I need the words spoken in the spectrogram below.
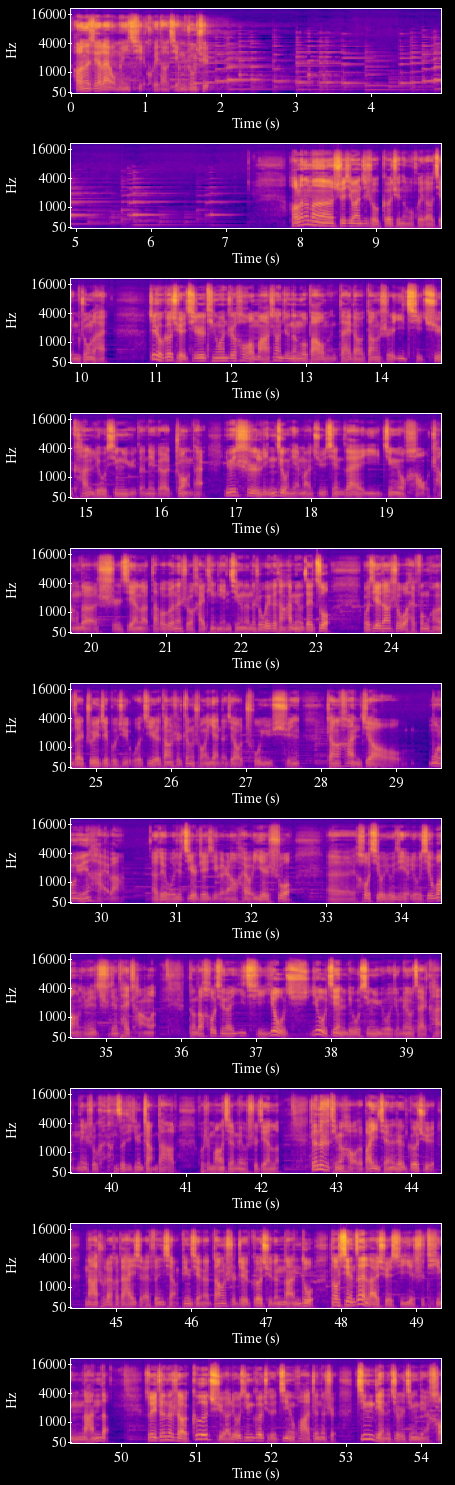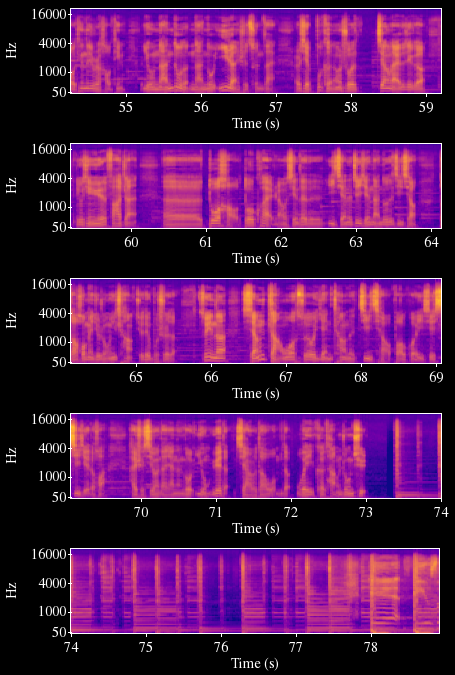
好了，那接下来我们一起回到节目中去。好了，那么学习完这首歌曲呢，我们回到节目中来。这首歌曲其实听完之后，马上就能够把我们带到当时一起去看流星雨的那个状态。因为是零九年嘛，距现在已经有好长的时间了。大宝哥那时候还挺年轻的，那时候微课堂还没有在做。我记得当时我还疯狂的在追这部剧。我记得当时郑爽演的叫楚雨荨，张翰叫慕容云海吧？啊，对，我就记着这几个，然后还有叶烁。呃，后期我有一些有一些忘了，因为时间太长了。等到后期呢，一起又去又见流星雨，我就没有再看。那时候可能自己已经长大了，或是忙起来没有时间了。真的是挺好的，把以前的这个歌曲拿出来和大家一起来分享，并且呢，当时这个歌曲的难度到现在来学习也是挺难的。所以真的是啊，歌曲啊，流行歌曲的进化真的是经典的就是经典，好听的就是好听，有难度的难度依然是存在，而且不可能说将来的这个流行音乐发展。呃，多好多快，然后现在的以前的这些难度的技巧，到后面就容易唱，绝对不是的。所以呢，想掌握所有演唱的技巧，包括一些细节的话，还是希望大家能够踊跃的加入到我们的微课堂中去。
